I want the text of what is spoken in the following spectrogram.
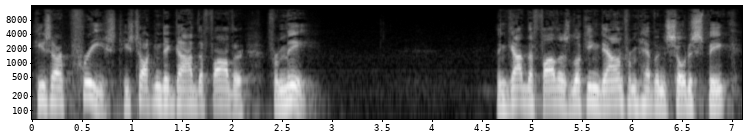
he's our priest. He's talking to God the Father for me. And God the Father is looking down from heaven, so to speak.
